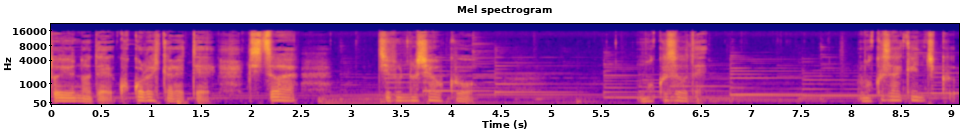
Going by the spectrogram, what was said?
というので心惹かれて実は自分の社屋を木造で木材建築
